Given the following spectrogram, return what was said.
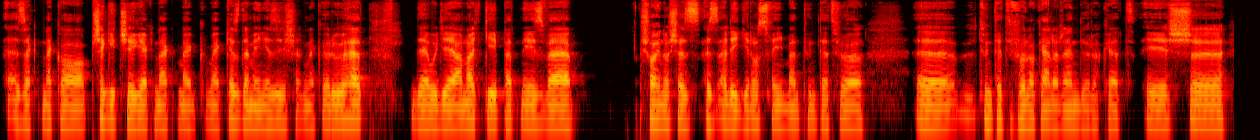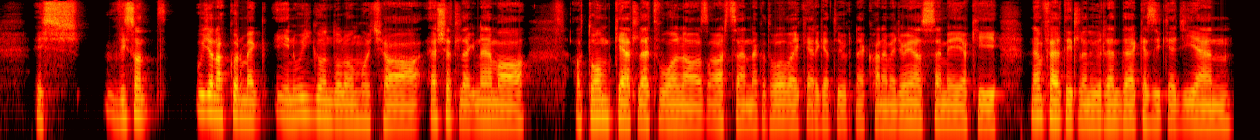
ezeknek a segítségeknek, meg, meg kezdeményezéseknek örülhet, de ugye a nagy képet nézve sajnos ez, ez eléggé rossz fényben tüntet föl, ö, tünteti föl akár a rendőröket, és, és viszont ugyanakkor meg én úgy gondolom, hogyha esetleg nem a, a Tomcat lett volna az arcának a tolvajkergetőknek, hanem egy olyan személy, aki nem feltétlenül rendelkezik egy ilyen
